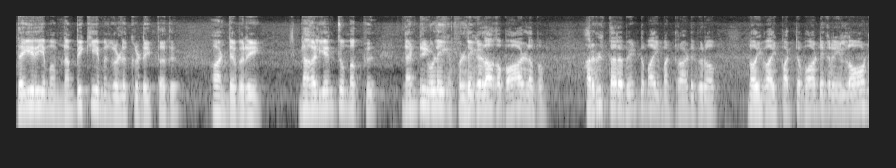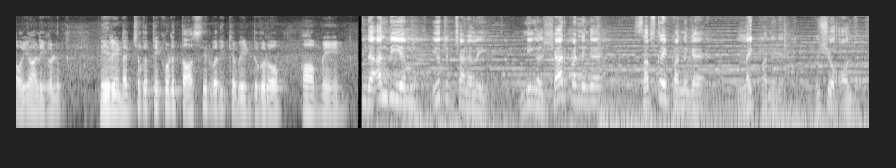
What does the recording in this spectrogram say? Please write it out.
தைரியமும் நம்பிக்கையும் எங்களுக்கு கிடைத்தது. ஆண்டவரே நாங்கள் என்றும் மக்கு நன்றி உலக பிள்ளைகளாக வாழவும் அருள் தர வேண்டுமாய் மன்றாடுகிறோம். நோய்வாய்ப்பட்டு வாடுகிற எல்லா நோயாளிகளும் நீரின் நச்சுகத்தை கொடுத்து ஆசீர்வதிக்க வேண்டுகிறோம். ஆமேன். இந்த அன்பியம் யூடியூப் சேனலை நீங்கள் ஷேர் பண்ணுங்க சப்ஸ்கிரைப் பண்ணுங்க லைக் பண்ணுங்க. விஷ் ஆல் தி பெஸ்ட்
